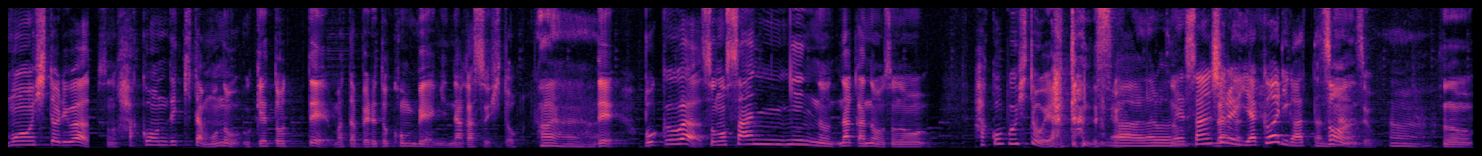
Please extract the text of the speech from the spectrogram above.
もう一人はその運んできたものを受け取ってまたベルトコンベヤに流す人。はいはいはい。で僕はその3人の中のその運ぶ人をやったんですよ。ああなるほどね。その3種類役割があったんだそうなんですよ。うん。その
